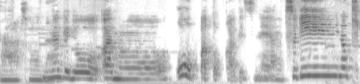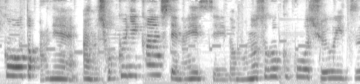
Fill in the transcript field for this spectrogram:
ああ、そうなんだだ。けど、あの、オーパとかですね、あの釣りの気候とかね、あの食に関してのエッセイがものすごくこう秀逸っ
